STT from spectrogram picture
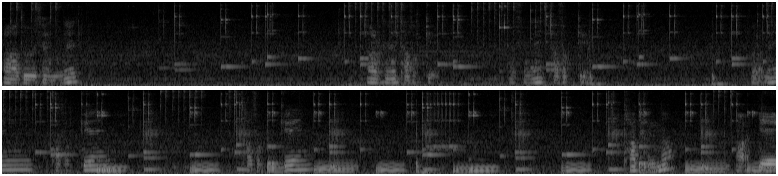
하나, 둘, 셋, 넷. 하나, 둘, 셋, 넷, 다섯 개. 하나, 둘, 셋, 넷, 다섯 개. 그다음에 다섯 개. 다섯 개. 다 됐나? 아, 얘.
